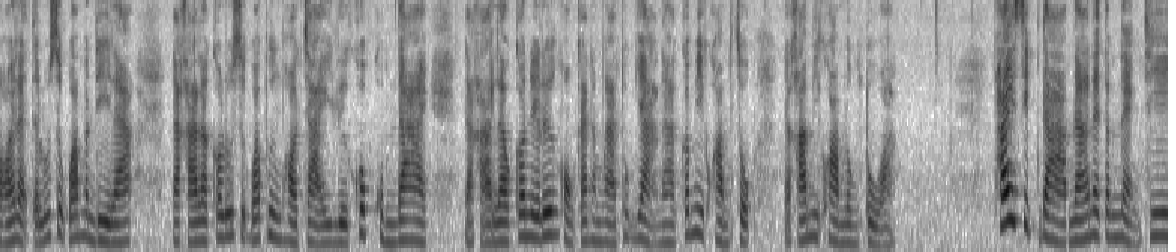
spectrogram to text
ร้อยแหละแต่รู้สึกว่ามันดีแล้วนะคะ แล้วก็รู้สึกว่าพึงพอใจหรือควบคุมได้นะคะ แล้วก็ในเรื่องของการทำงานทุกอย่างนะคะก็มีความสุขนะคะมีความลงตัวไพ่สิบดาบนะในตำแหน่งที่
